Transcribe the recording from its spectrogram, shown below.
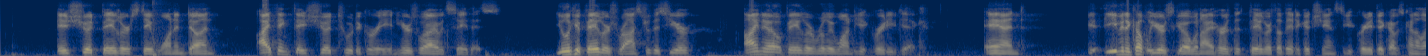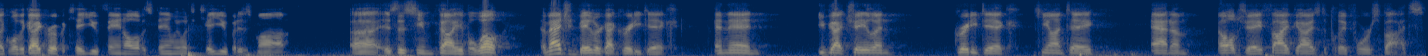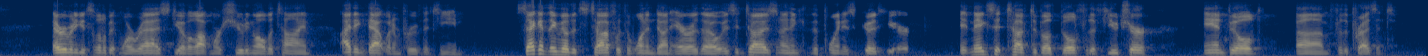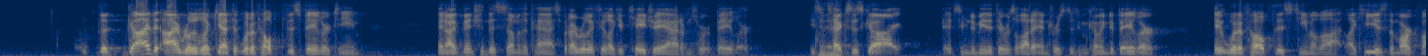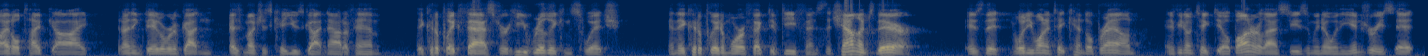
is should Baylor stay one and done? I think they should to a degree, and here's what I would say: this. You look at Baylor's roster this year. I know Baylor really wanted to get Grady Dick, and even a couple years ago when I heard that Baylor thought they had a good chance to get Grady Dick, I was kind of like, well, the guy grew up a KU fan. All of his family went to KU, but his mom. Uh, is this seem valuable? Well, imagine Baylor got Grady Dick, and then you've got Jalen, Grady Dick, Keontae, Adam, LJ, five guys to play four spots. Everybody gets a little bit more rest. You have a lot more shooting all the time. I think that would improve the team. Second thing, though, that's tough with the one and done era, though, is it does, and I think the point is good here. It makes it tough to both build for the future and build um, for the present. The guy that I really look at that would have helped this Baylor team, and I've mentioned this some in the past, but I really feel like if KJ Adams were at Baylor, he's a yeah. Texas guy it seemed to me that there was a lot of interest in him coming to Baylor. It would have helped this team a lot. Like he is the Mark Vital type guy that I think Baylor would have gotten as much as KU's gotten out of him. They could have played faster. He really can switch, and they could have played a more effective defense. The challenge there is that well, you want to take Kendall Brown, and if you don't take Dale Bonner last season, we know when the injuries hit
